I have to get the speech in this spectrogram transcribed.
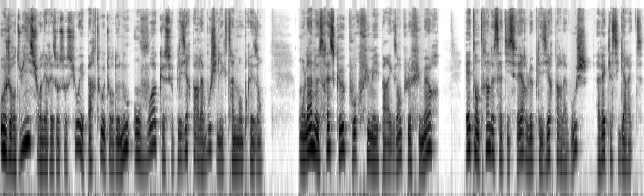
Aujourd'hui, sur les réseaux sociaux et partout autour de nous, on voit que ce plaisir par la bouche, il est extrêmement présent. On l'a ne serait-ce que pour fumer. Par exemple, le fumeur est en train de satisfaire le plaisir par la bouche avec la cigarette.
